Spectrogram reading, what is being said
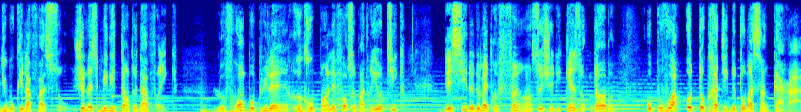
du Burkina Faso, jeunesse militante d'Afrique, le Front populaire, regroupant les forces patriotiques, décide de mettre fin en ce jeudi 15 octobre au pouvoir autocratique de Thomas Sankara,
